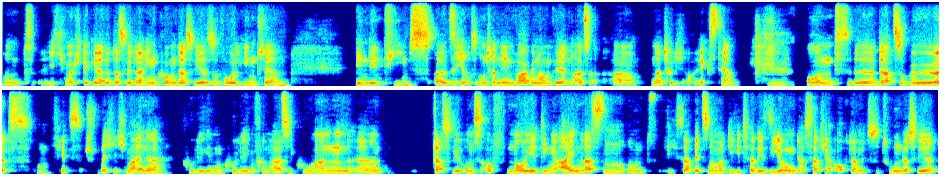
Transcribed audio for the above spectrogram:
und ich möchte gerne, dass wir dahin kommen, dass wir sowohl intern in den Teams als sicheres Unternehmen wahrgenommen werden, als äh, natürlich auch extern. Mhm. Und äh, dazu gehört, und jetzt spreche ich meine Kolleginnen und Kollegen von HSIQ an, äh, dass wir uns auf neue Dinge einlassen. Und ich sage jetzt nochmal Digitalisierung, das hat ja auch damit zu tun, dass wir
